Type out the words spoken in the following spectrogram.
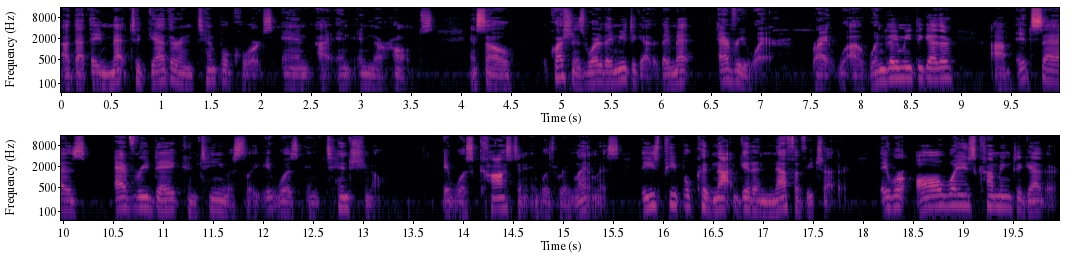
uh, that they met together in temple courts and uh, in, in their homes. And so the question is, where do they meet together? They met everywhere, right? Uh, when do they meet together? Um, it says every day continuously. It was intentional. It was constant. It was relentless. These people could not get enough of each other. They were always coming together.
